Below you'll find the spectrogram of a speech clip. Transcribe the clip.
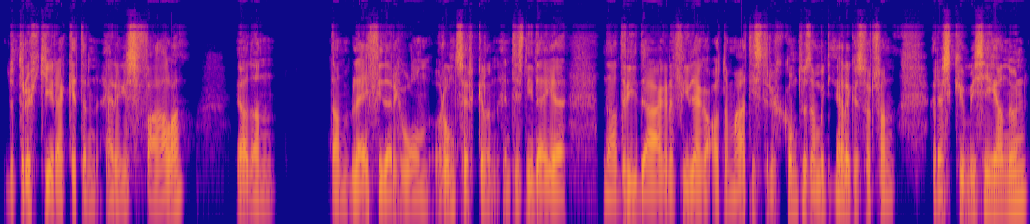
de terugkeerraketten ergens falen, ja, dan, dan blijf je daar gewoon rondcirkelen. En het is niet dat je na drie dagen of vier dagen automatisch terugkomt, dus dan moet je eigenlijk een soort van rescue-missie gaan doen.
